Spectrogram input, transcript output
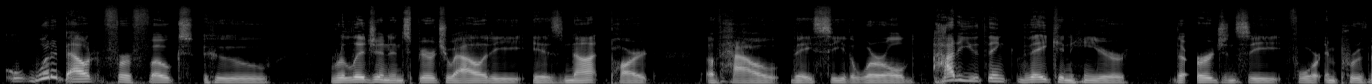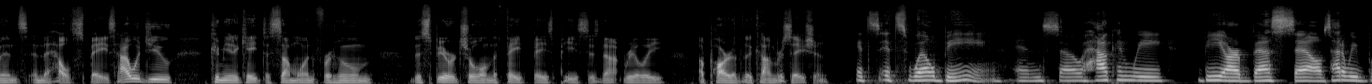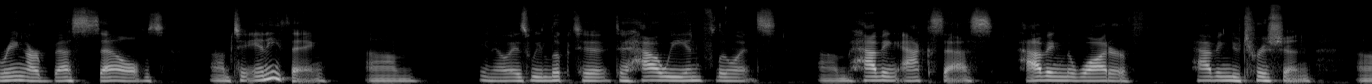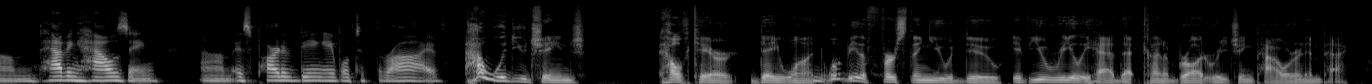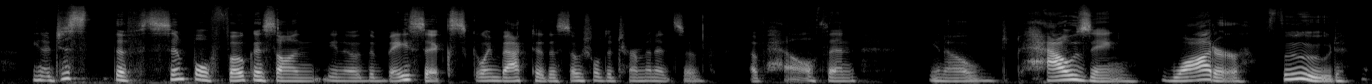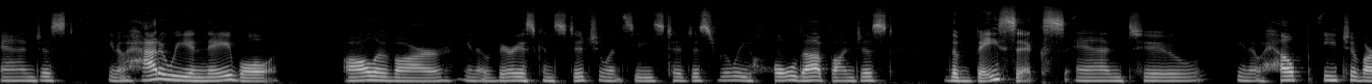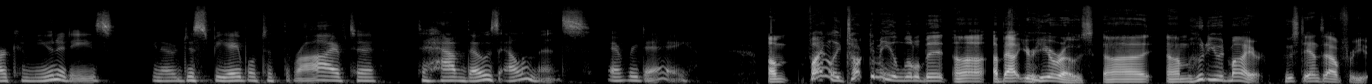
what about for folks who religion and spirituality is not part of how they see the world? How do you think they can hear the urgency for improvements in the health space? How would you communicate to someone for whom the spiritual and the faith based piece is not really a part of the conversation? It's it's well being, and so how can we be our best selves? How do we bring our best selves um, to anything? Um, you know, as we look to, to how we influence um, having access, having the water, having nutrition, um, having housing um, as part of being able to thrive. How would you change healthcare day one, what would be the first thing you would do if you really had that kind of broad reaching power and impact? You know, just the simple focus on, you know, the basics, going back to the social determinants of, of health and, you know, housing, water, food, and just, you know, how do we enable all of our, you know, various constituencies to just really hold up on just the basics and to, you know, help each of our communities, you know, just be able to thrive to to have those elements every day. Um, finally, talk to me a little bit uh, about your heroes. Uh, um, who do you admire? Who stands out for you?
